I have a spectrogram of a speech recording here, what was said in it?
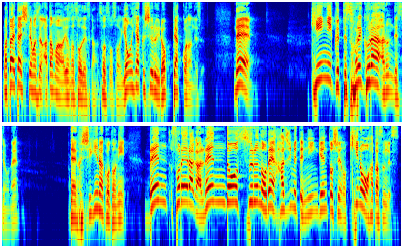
まあ大体知ってますよ。頭は良さそうですか？そうそうそう。400種類600個なんです。で、筋肉ってそれぐらいあるんですよね。で、不思議なことに、連、それらが連動するので初めて人間としての機能を果たすんです。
